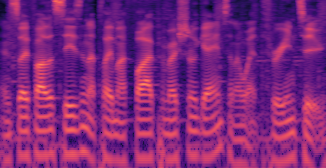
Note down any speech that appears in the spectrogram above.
and so far this season, I played my five promotional games and I went 3 and 2.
